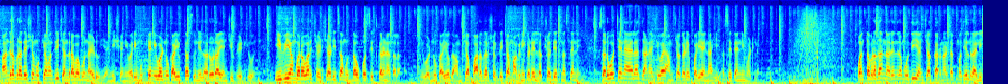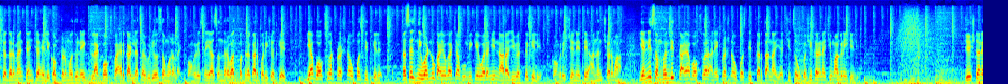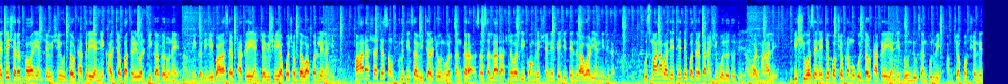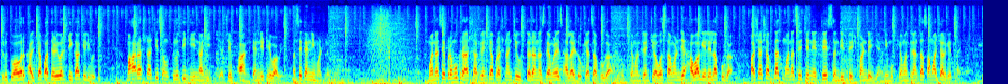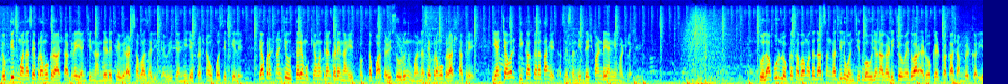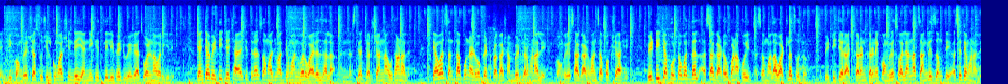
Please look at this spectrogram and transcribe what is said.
आंध्र प्रदेशचे मुख्यमंत्री चंद्राबाबू नायडू यांनी शनिवारी मुख्य निवडणूक आयुक्त सुनील अरोरा यांची भेट घेऊन ईव्हीएम बरोबर छेडछाडीचा मुद्दा उपस्थित करण्यात आला. निवडणूक आयोग आमच्या पारदर्शकतेच्या मागणीकडे लक्ष देत नसल्याने सर्वोच्च न्यायालयात जाण्याशिवाय आमच्याकडे पर्याय नाही असे त्यांनी म्हटले. पंतप्रधान नरेंद्र मोदी यांच्या कर्नाटकमधील रॅलीच्या दरम्यान त्यांच्या हेलिकॉप्टरमधून एक ब्लॅक बॉक्स बाहेर काढल्याचा व्हिडिओ समोर आलाय. काँग्रेसने या संदर्भात पत्रकार परिषद घेत या बॉक्सवर प्रश्न उपस्थित केले. तसेच निवडणूक आयोगाच्या भूमिकेवरही नाराजी व्यक्त केली आहे. काँग्रेसचे नेते आनंद शर्मा यांनी संबंधित काळ्या बॉक्सवर अनेक प्रश्न उपस्थित करताना याची चौकशी करण्याची मागणी केली. ज्येष्ठ नेते शरद पवार यांच्याविषयी उद्धव ठाकरे यांनी खालच्या पातळीवर टीका करू नये. आम्ही कधीही बाळासाहेब ठाकरे यांच्याविषयी अपशब्द वापरले नाहीत. महाराष्ट्राच्या संस्कृतीचा विचार ठेवून वर्तन करा असा सल्ला राष्ट्रवादी काँग्रेसचे नेते जितेंद्र आव्हाड यांनी दिलाय. उस्मानाबाद येथे ते पत्रकारांशी बोलत होते. आव्हाड म्हणाले की शिवसेनेचे पक्षप्रमुख उद्धव ठाकरे यांनी दोन दिवसांपूर्वी आमच्या पक्ष नेतृत्वावर खालच्या पातळीवर टीका केली होती. महाराष्ट्राची संस्कृती ही नाही याचे भान त्यांनी ठेवावे असे त्यांनी म्हटलंय. मनसे प्रमुख राज ठाकरेंच्या प्रश्नांची उत्तरं नसल्यामुळे झालाय डोक्याचा फुगा मुख्यमंत्र्यांची अवस्था म्हणजे हवा गेलेला फुगा. अशा शब्दात मनसेचे नेते संदीप देशपांडे यांनी मुख्यमंत्र्यांचा समाचार घेतलाय. नुकतीच मनसे प्रमुख राज ठाकरे यांची नांदेड येथे विराट सभा झाली. त्यावेळी त्यांनी जे प्रश्न उपस्थित केले त्या प्रश्नांची उत्तरे मुख्यमंत्र्यांकडे नाहीत. फक्त पातळी सोडून मनसे प्रमुख राज ठाकरे यांच्यावर टीका करत आहेत असे संदीप देशपांडे यांनी म्हटलंय. सोलापूर लोकसभा मतदारसंघातील वंचित बहुजन आघाडीचे उमेदवार ॲडव्होकेट प्रकाश आंबेडकर यांची काँग्रेसच्या सुशीलकुमार शिंदे यांनी घेतलेली भेट वेगळ्याच वळणावर गेली. त्यांच्या भेटीचे छायाचित्र समाजमाध्यमांवर व्हायरल झाला आणि नसत्या चर्चांना उधाण आलं. त्यावर संतापून ॲडव्होकेट प्रकाश आंबेडकर म्हणाले काँग्रेस हा गाढवांचा पक्ष आहे. भेटीच्या फोटोबद्दल असा गाढवपणा होईल असं मला वाटलंच होतं. भेटीचे राजकारण करणे काँग्रेसवाल्यांना चांगलेच जमते असे ते म्हणाले.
